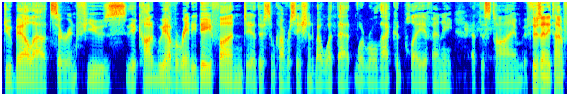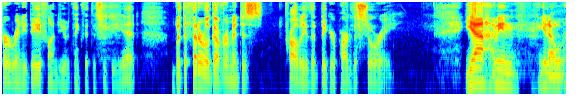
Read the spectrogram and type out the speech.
do bailouts or infuse the economy. We have a rainy day fund. There's some conversation about what that, what role that could play, if any, at this time. If there's any time for a rainy day fund, you would think that this would be it. But the federal government is probably the bigger part of the story. Yeah, I mean, you know,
